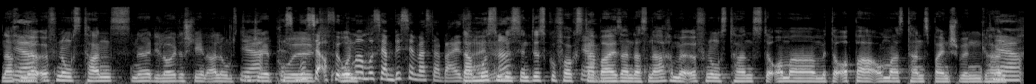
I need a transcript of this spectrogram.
nach ja. dem Eröffnungstanz, ne, die Leute stehen alle ums ja, DJ-Pult. Das muss ja auch für Oma muss ja ein bisschen was dabei sein. Da muss ne? ein bisschen Disco Fox ja. dabei sein, dass nach dem Eröffnungstanz der Oma mit der Opa Omas Tanzbein schwingen kann. Ja.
